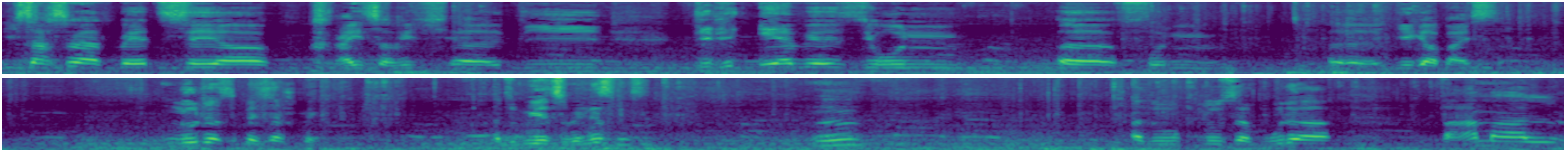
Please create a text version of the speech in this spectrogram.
ich sag's mal jetzt sehr reißerig, äh, die DDR-Version äh, von äh, Jägermeister. Nur, dass es besser schmeckt. Also mir zumindest. Hm. Also Klosterbruder war mal,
